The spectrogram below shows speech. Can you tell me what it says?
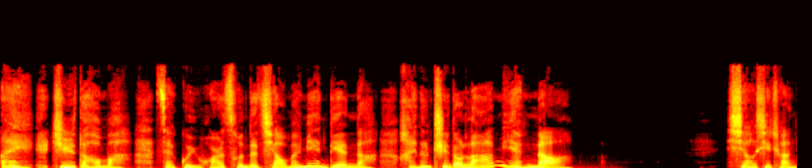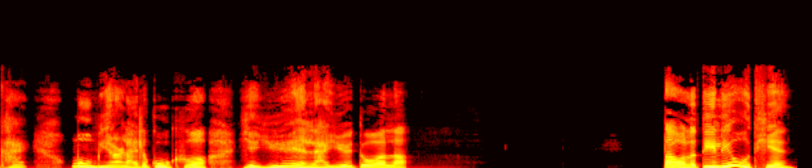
哎，知道吗？在桂花村的荞麦面店呢，还能吃到拉面呢。消息传开，慕名而来的顾客也越来越多了。到了第六天，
